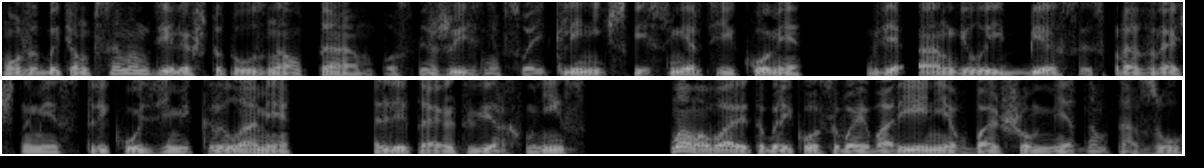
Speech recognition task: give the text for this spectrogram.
Может быть, он в самом деле что-то узнал там, после жизни, в своей клинической смерти и коме, где ангелы и бесы с прозрачными стрекозьими крылами летают вверх-вниз, мама варит абрикосовое варенье в большом медном тазу,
